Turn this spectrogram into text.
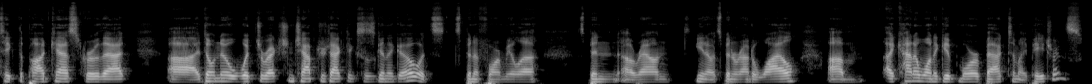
take the podcast, grow that. Uh, I don't know what direction Chapter Tactics is going to go. It's it's been a formula. It's been around, you know, it's been around a while. Um, I kind of want to give more back to my patrons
